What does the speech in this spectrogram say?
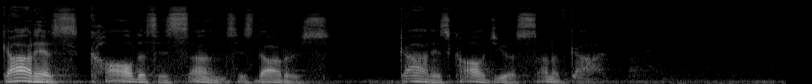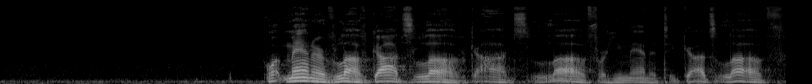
God has called us his sons, his daughters. God has called you a son of God. What manner of love? God's love. God's love for humanity. God's love.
